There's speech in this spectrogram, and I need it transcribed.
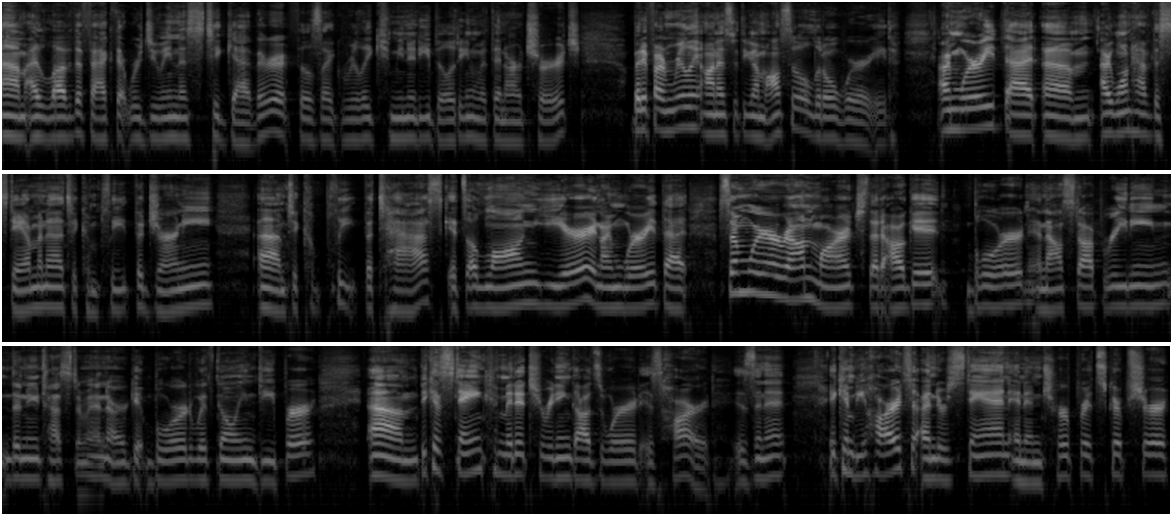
Um, I love the fact that we're doing this together. It feels like really community building within our church. But if I'm really honest with you, I'm also a little worried. I'm worried that um, I won't have the stamina to complete the journey, um, to complete the task. It's a long year, and I'm worried that somewhere around March that I'll get bored and I'll stop reading the New Testament or get bored with going deeper. Um, because staying committed to reading God's word is hard, isn't it? It can be hard to understand and interpret scripture,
